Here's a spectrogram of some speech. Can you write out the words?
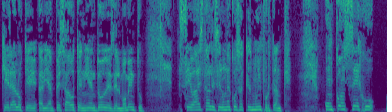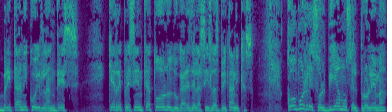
que era lo que había empezado teniendo desde el momento. Se va a establecer una cosa que es muy importante, un consejo británico-irlandés que represente a todos los lugares de las islas británicas. ¿Cómo resolvíamos el problema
